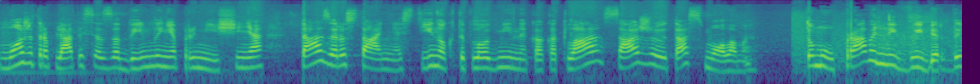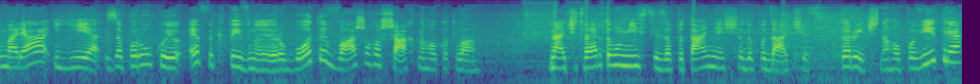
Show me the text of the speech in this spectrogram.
Може траплятися задимлення приміщення та заростання стінок теплообмінника котла сажею та смолами. Тому правильний вибір димаря є запорукою ефективної роботи вашого шахтного котла. На четвертому місці запитання щодо подачі вторичного повітря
